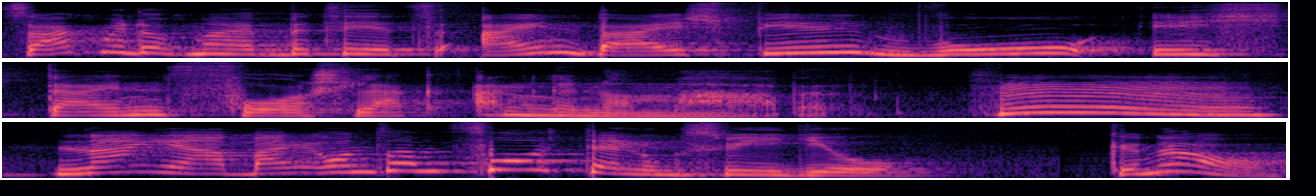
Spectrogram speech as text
sag mir doch mal bitte jetzt ein Beispiel, wo ich deinen Vorschlag angenommen habe. Hm, naja, bei unserem Vorstellungsvideo. Genau,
